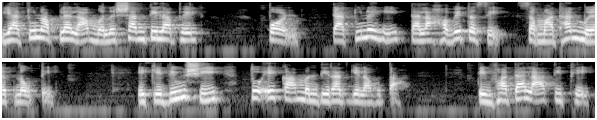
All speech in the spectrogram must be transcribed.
यातून आपल्याला मनशांती लाभेल. पण त्यातूनही त्याला हवे तसे समाधान मिळत नव्हते. एके दिवशी तो एका मंदिरात गेला होता. तेव्हा त्याला तिथे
